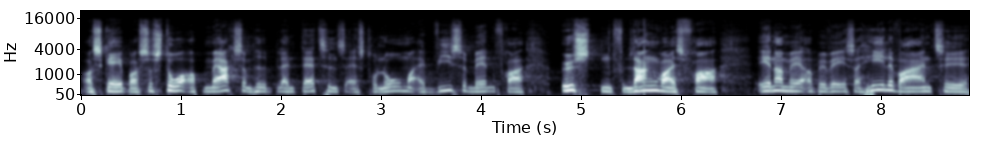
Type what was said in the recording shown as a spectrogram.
og skaber så stor opmærksomhed blandt datidens astronomer, at vise mænd fra Østen, langvejs fra, ender med at bevæge sig hele vejen til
